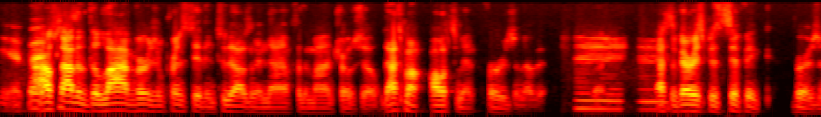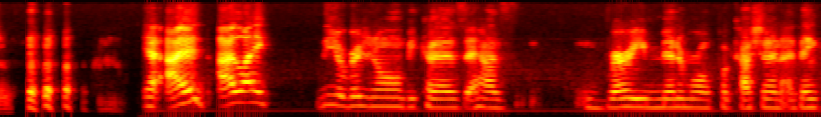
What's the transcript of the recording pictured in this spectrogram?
Yeah, but outside of the live version Prince did in 2009 for the Montreux show, that's my ultimate version of it. Mm-hmm. That's a very specific version. yeah, I I like the original because it has very minimal percussion. I think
